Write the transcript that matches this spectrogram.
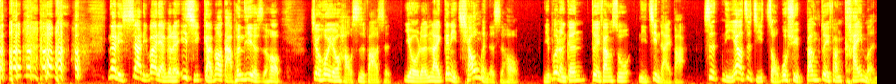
那你下礼拜两个人一起感冒打喷嚏的时候，就会有好事发生。有人来跟你敲门的时候，你不能跟对方说“你进来吧”，是你要自己走过去帮对方开门，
